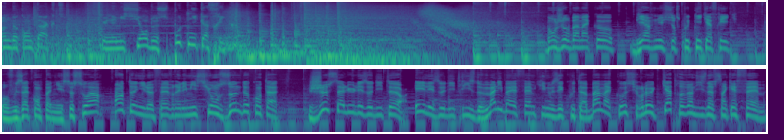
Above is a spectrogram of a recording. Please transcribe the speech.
Zone de contact, une émission de Spoutnik Afrique. Bonjour Bamako, bienvenue sur Spoutnik Afrique. Pour vous accompagner ce soir, Anthony Lefebvre et l'émission Zone de contact. Je salue les auditeurs et les auditrices de Maliba FM qui nous écoutent à Bamako sur le 99.5 FM.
